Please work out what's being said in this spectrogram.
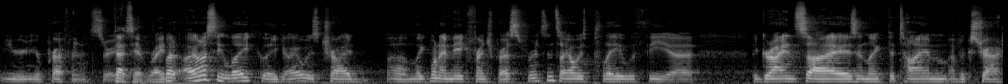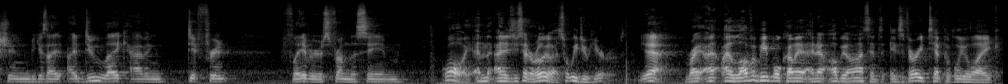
your your preference, right? That's it, right? But I honestly like like I always tried um, like when I make French press, for instance, I always play with the uh, the grind size and like the time of extraction because I I do like having different flavors from the same. Well, and, and as you said earlier, that's what we do here, Yeah, right? I, I love when people come in, and I'll be honest, it's, it's very typically like,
